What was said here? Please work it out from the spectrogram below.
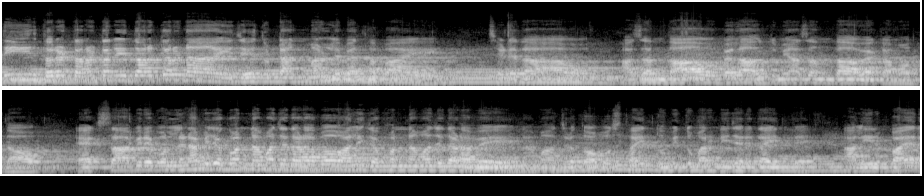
তীর ধরে টানাটানি দরকার নাই, যেহেতু টান মারলে ব্যথা পায়। ছেড়ে দাও, আজান দাও, বেলাল, তুমি আজান দাও, একামত দাও। এক সাহাবীরে বললেন, আমি যখন নামাজে দাঁড়াবো, আলী যখন নামাজে দাঁড়াবে, নামাজরত অবস্থায় তুমি তোমার নিজের দায়িত্বে আলীর পায়ের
